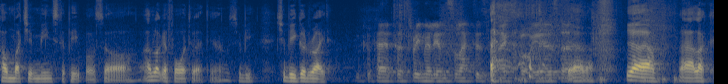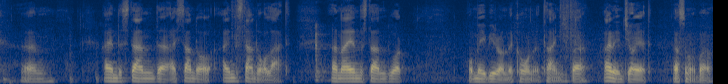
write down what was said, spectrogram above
how much it means to people. So I'm looking forward to it. You know, it should be should be a good ride. prepared for three million selectors for the next four years. Though. yeah, yeah. Uh, look, um, I understand. Uh, I stand all. I understand all that, and I understand what or maybe around the corner at times, but I enjoy it. That's what I'm about.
